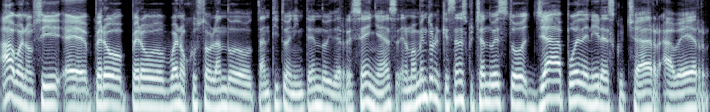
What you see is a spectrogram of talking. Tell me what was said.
Ah, bueno, sí, eh, pero, pero bueno, justo hablando tantito de Nintendo y de reseñas, en el momento en el que están escuchando esto, ya pueden ir a escuchar, a ver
